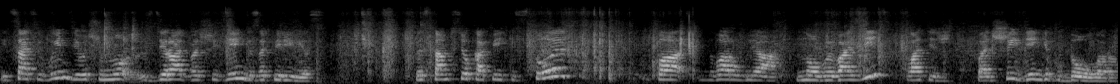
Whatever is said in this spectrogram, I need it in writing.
И, кстати, в Индии очень много, сдирать большие деньги за перевес. То есть там все копейки стоит, по 2 рубля, но вывозить, платишь большие деньги в долларах.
